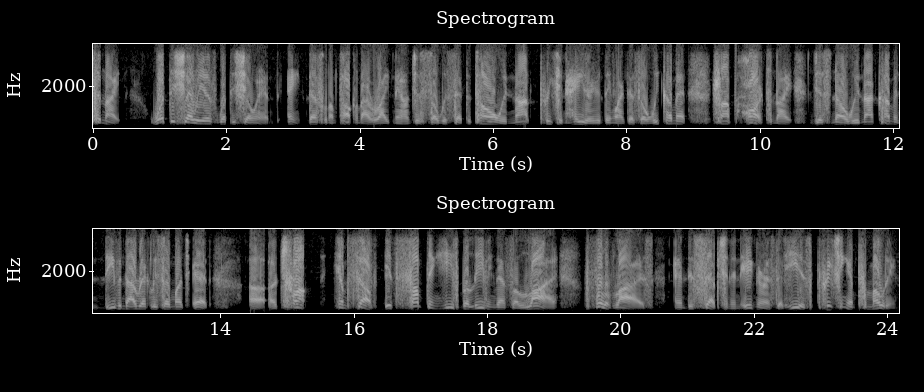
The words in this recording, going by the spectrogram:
tonight, what the show is, what the show ain't. That's what I'm talking about right now. Just so we set the tone. We're not preaching hate or anything like that. So we come at Trump hard tonight, just know we're not coming even directly so much at uh, a Trump himself. It's something he's believing that's a lie, full of lies and deception and ignorance that he is preaching and promoting.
